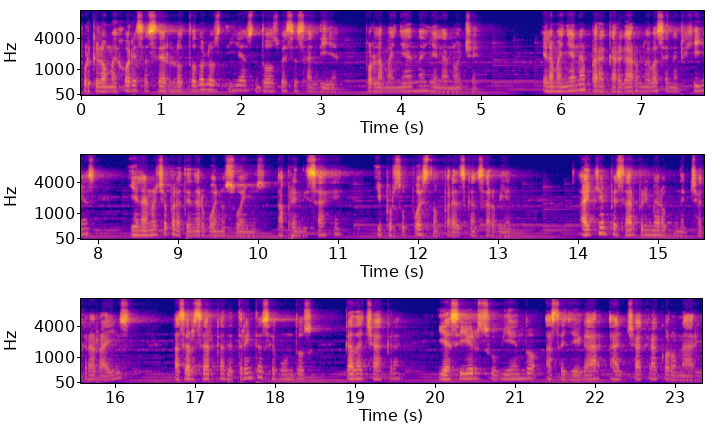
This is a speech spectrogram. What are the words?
porque lo mejor es hacerlo todos los días dos veces al día, por la mañana y en la noche. En la mañana para cargar nuevas energías y en la noche para tener buenos sueños, aprendizaje y por supuesto para descansar bien. Hay que empezar primero con el chakra raíz, hacer cerca de 30 segundos cada chakra y así ir subiendo hasta llegar al chakra coronario.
